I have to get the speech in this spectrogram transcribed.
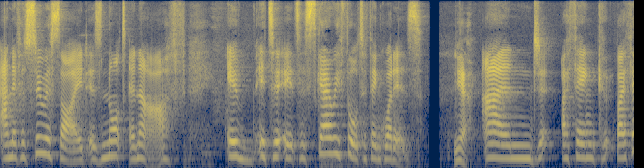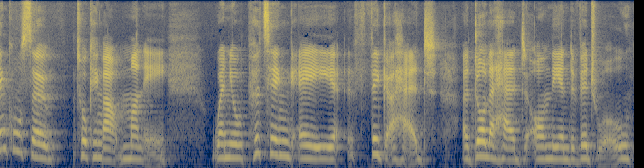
and if a suicide is not enough it, it's a, it's a scary thought to think what is. Yeah. And I think but I think also talking about money when you're putting a figurehead a dollar head on the individual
